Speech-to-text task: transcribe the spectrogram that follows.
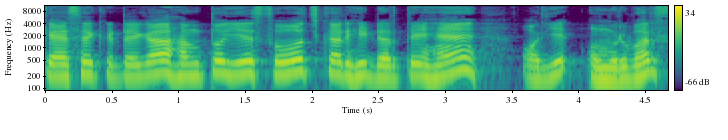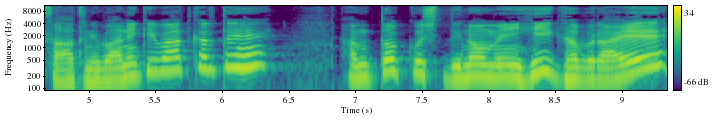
कैसे कटेगा, हम तो ये सोच कर ही डरते हैं और ये उम्र भर साथ निभाने की बात करते हैं। हम तो कुछ दिनों में ही घबराए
